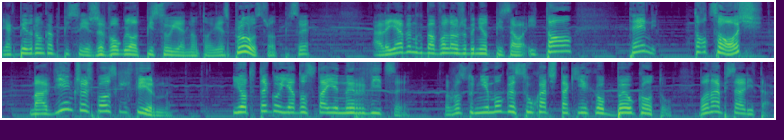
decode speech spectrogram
Jak Biedronka odpisuje, że w ogóle odpisuje, no to jest plus, że odpisuje. Ale ja bym chyba wolał, żeby nie odpisała. I to, ten, to coś ma większość polskich firm. I od tego ja dostaję nerwicy. Po prostu nie mogę słuchać takiego bełkotu, bo napisali tak,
